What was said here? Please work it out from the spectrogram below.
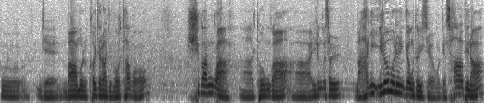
그 이제 마음을 거절하지 못하고 시간과 아, 돈과 아, 이런 것을 많이 잃어버리는 경우도 있어요. 그게 사업이나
